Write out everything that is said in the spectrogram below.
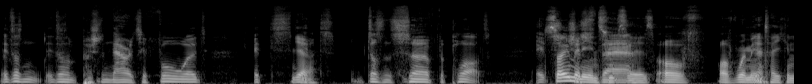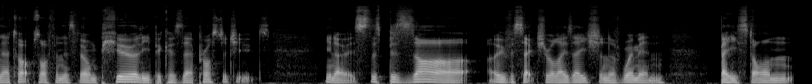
it doesn't it doesn't push the narrative forward. It's Yeah. it doesn't serve the plot. It's so many just there. instances of of women Yeah. taking their tops off in this film purely because they're prostitutes. You know, it's this bizarre over sexualization of women based on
